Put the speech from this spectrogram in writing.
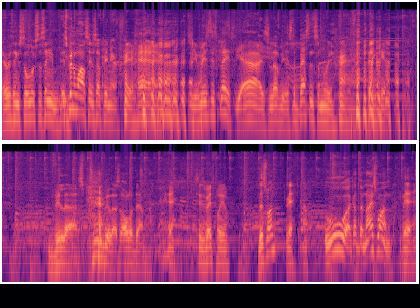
Everything still looks the same. It's been a while since I've been here. yeah. So you miss this place? Yeah, it's lovely. It's the best in Samui. Thank you. Villas, pool villas, all of them. Yeah. She's wait for you. This one? Yeah. Come. Ooh, I got the nice one. Yeah.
